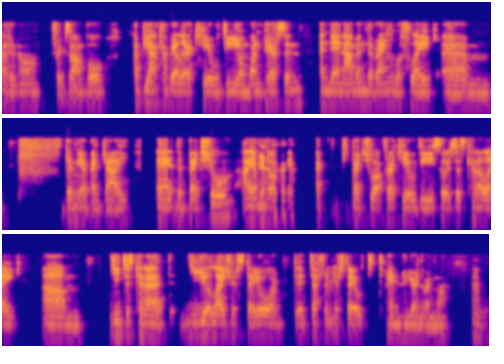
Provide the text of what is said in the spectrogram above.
I don't know, for example, a Bianca Belair KOD on one person, and then I'm in the ring with like, um, give me a big guy, uh, the Big Show. I am Yeah. not a Big Show up for a KOD, so it's just kind of like, um, you just kind of you utilize your style or d- different your style depending who you're in the ring with. mm.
